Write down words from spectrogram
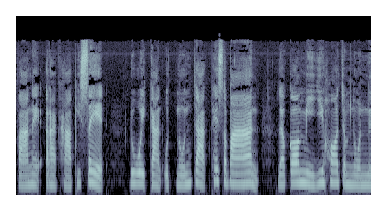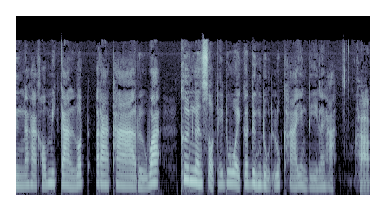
ฟ้าในราคาพิเศษ ด้วยการอุดหนุนจากเทศบาล แล้วก็มียี่ห้อจำนวนหนึ่งนะคะเขามีการลดราคาหรือว่าคืนเงินสดให้ด้วย ก็ดึงดูดลูกค้าอย่างดีเลยค่ะ ครับ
